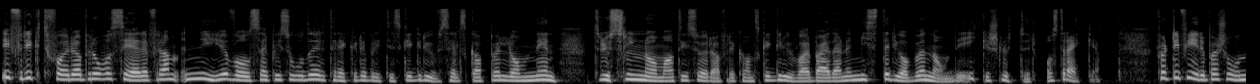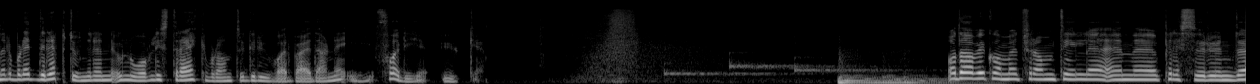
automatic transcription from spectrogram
I frykt for å provosere fram nye voldsepisoder trekker det britiske gruveselskapet Lomnin trusselen om at de sørafrikanske gruvearbeiderne mister jobben om de ikke slutter å streike. 44 personer ble drept under en ulovlig streik blant gruvearbeiderne i forrige uke. Og da har vi kommet fram til en eh, presserunde,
